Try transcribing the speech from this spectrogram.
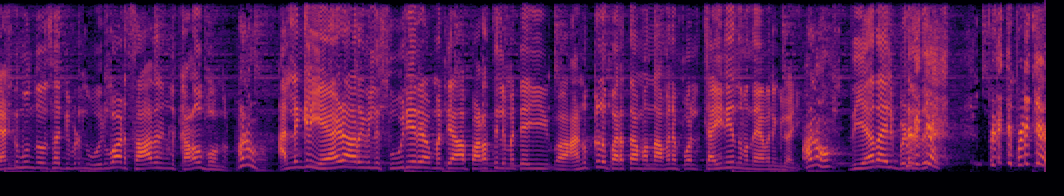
രണ്ടു മൂന്ന് ദിവസമായിട്ട് ഇവിടുന്ന് ഒരുപാട് സാധനങ്ങൾ കളവ് പോകുന്നുണ്ട്. അല്ലെങ്കിൽ ഏഴാറിവിൽ സൂര്യരെ മറ്റേ ആ പടത്തിൽ മറ്റേ ഈ അണുക്കൾ പരത്താൻ വന്ന അവനെ പോലെ ചൈനയിൽ നിന്ന് വന്ന ഏവനെങ്കിലും ആയിരിക്കും. ആണോ? ഇത് ഏതായാലും വിടരുത്. പിടിക്ക്, പിടിക്ക്, പിടിക്ക്.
